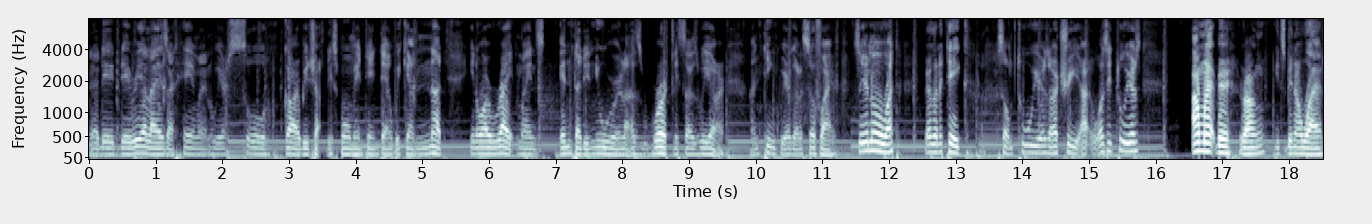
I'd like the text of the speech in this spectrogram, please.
you know, they they realize that hey man, we are so garbage at this moment in time. We cannot, in our right minds, enter the new world as worthless as we are and think we're gonna survive. So you know what? We're gonna take some two years or three. Uh, was it two years? I might be wrong. It's been a while.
